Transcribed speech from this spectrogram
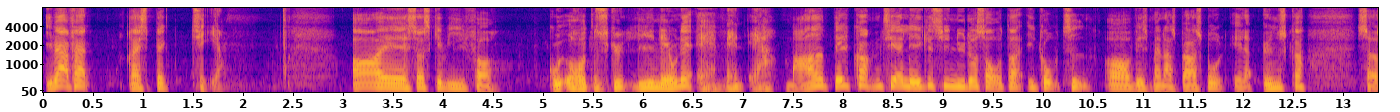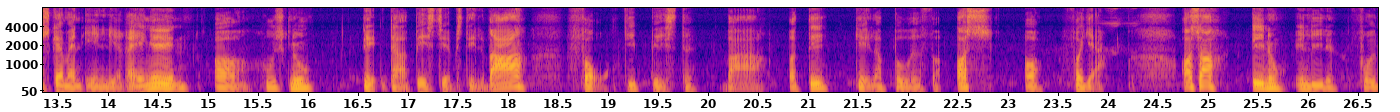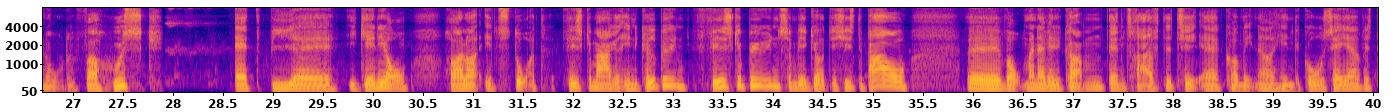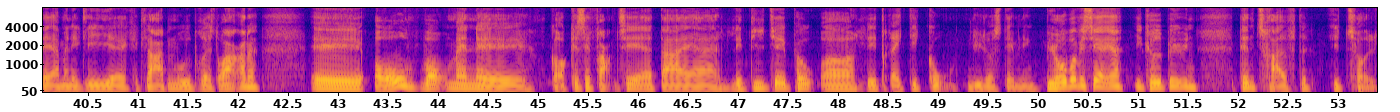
i hvert fald respekterer. Og øh, så skal vi for god ordens skyld lige nævne, at man er meget velkommen til at lægge sine nytårsordre i god tid. Og hvis man har spørgsmål eller ønsker, så skal man endelig ringe ind. Og husk nu, den, der er bedst til at bestille varer, får de bedste varer. Og det gælder både for os og for jer. Og så endnu en lille fodnote. For husk, at vi øh, igen i år holder et stort fiskemarked inde i Kødbyen. Fiskebyen, som vi har gjort de sidste par år, øh, hvor man er velkommen den 30. til at komme ind og hente gode sager, hvis det er, at man ikke lige øh, kan klare dem ude på restauranterne. Øh, og hvor man øh, godt kan se frem til, at der er lidt DJ på og lidt rigtig god nytårsstemning. Vi håber, vi ser jer i Kødbyen den 30. i 12.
